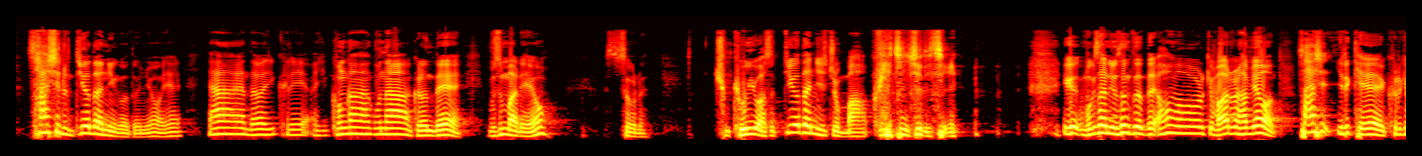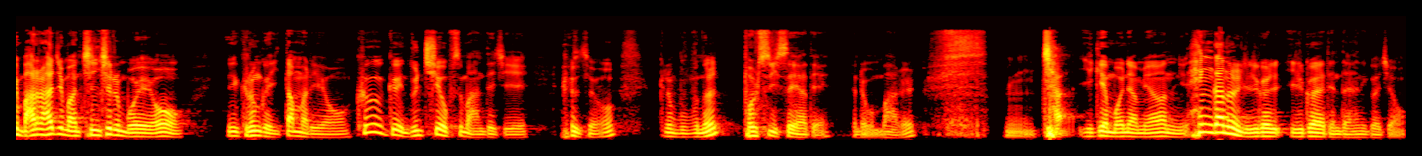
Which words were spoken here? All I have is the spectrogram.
사실은 뛰어다니거든요. 예. 야, 너, 그래, 건강하구나. 그런데, 무슨 말이에요? 그래서 그래. 교회 와서 뛰어다니지 좀 마. 그게 진실이지. 이거 목사님 성도들 한번 뭐 이렇게 말을 하면, 사실, 이렇게, 그렇게 말을 하지만 진실은 뭐예요? 그런 거 있단 말이에요. 그, 그, 눈치 없으면 안 되지. 그렇죠? 그런 부분을 볼 수 있어야 돼. 여러분 말을. 음, 자, 이게 뭐냐면 행간을 읽어, 읽어야 된다는 거죠.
